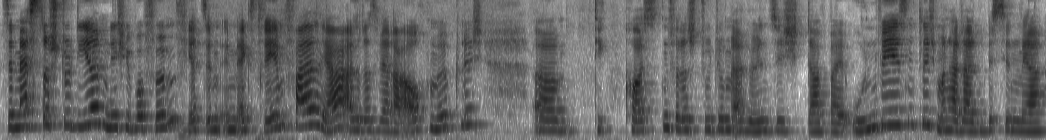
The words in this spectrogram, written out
Semester studieren, nicht über fünf, jetzt im, im Extremfall. Ja, also das wäre auch möglich. Ähm, die Kosten für das Studium erhöhen sich dabei unwesentlich. Man hat halt ein bisschen mehr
